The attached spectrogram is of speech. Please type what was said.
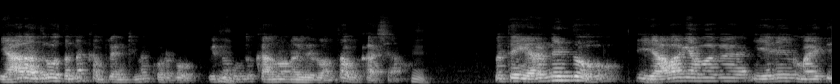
ಯಾರಾದ್ರೂ ಅದನ್ನ ಕಂಪ್ಲೇಂಟ್ನ ಕೊಡಬಹುದು ಇದು ಒಂದು ಕಾನೂನಲ್ಲಿರುವಂತ ಅವಕಾಶ. ಮತ್ತೆ ಎರಡನೇದು ಯಾವಾಗ ಯಾವಾಗ ಏನೇನು ಮಾಹಿತಿ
